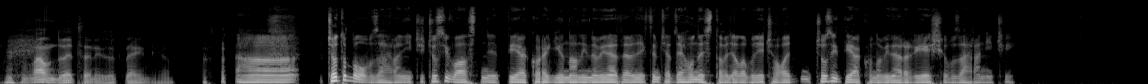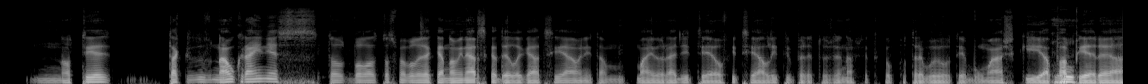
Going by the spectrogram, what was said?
mám dve ceny z Ukrajiny. No. A čo to bolo v zahraničí? Čo si vlastne ty ako regionálny novinár, teda nechcem ťa dehonestovať alebo niečo, ale čo si ty ako novinár riešil v zahraničí? No tie, tak na Ukrajine to, bolo, to sme boli taká novinárska delegácia, oni tam majú radi tie oficiality, pretože na všetko potrebujú tie bumášky a mhm. papiere a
